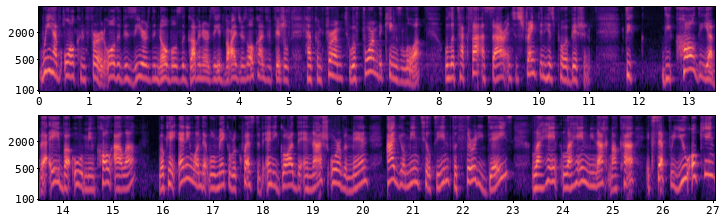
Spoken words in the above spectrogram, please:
We have all conferred, all the viziers, the nobles, the governors, the advisors, all kinds of officials have confirmed to reform the king's law ulatakfa asar, and to strengthen his prohibition. Min kol Allah. Okay, anyone that will make a request of any god, the enash, or of a man, ad yomin tiltin for 30 days, lahen minach malka, except for you, O king,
